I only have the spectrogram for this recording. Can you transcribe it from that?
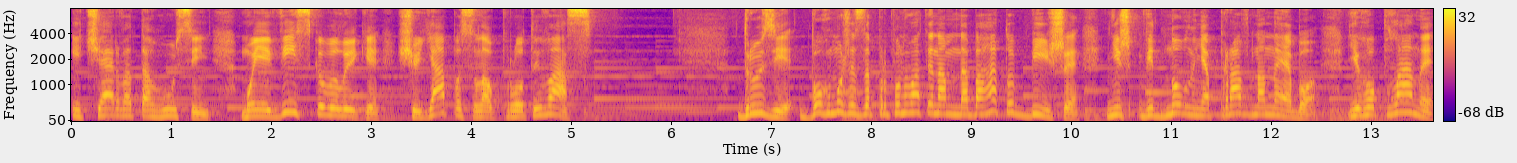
і черва та гусінь, моє військо велике, що я посилав проти вас. Друзі, Бог може запропонувати нам набагато більше, ніж відновлення прав на небо. Його плани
